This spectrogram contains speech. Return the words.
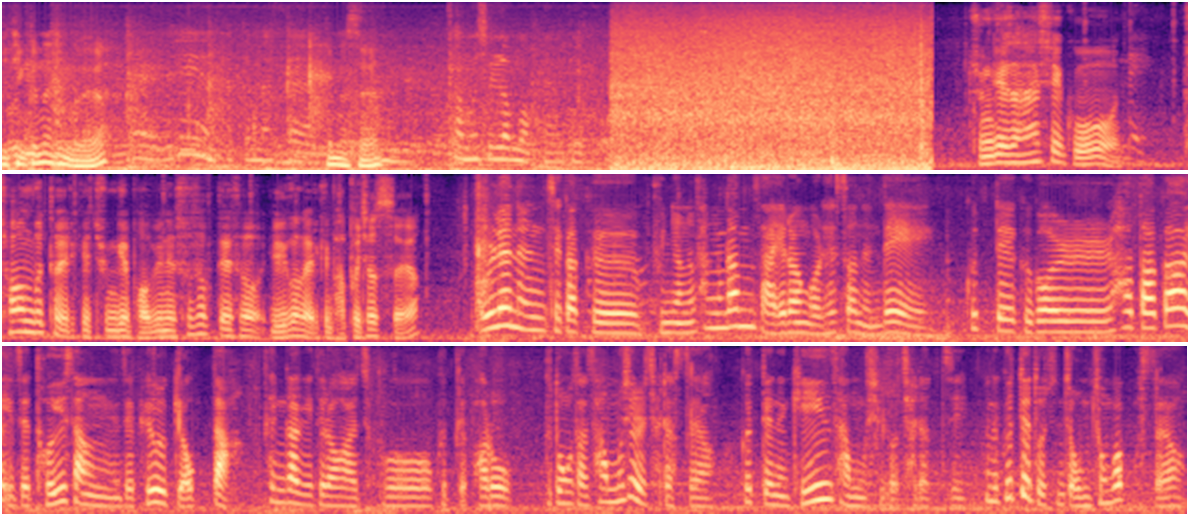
미팅 끝나신 거예요? 네, 회의는 다 끝났어요. 끝났어요? 사무실 넘어가야 되고. 중개사 하시고 네. 처음부터 이렇게 중개법인에 소속돼서 일과가 이렇게 바쁘셨어요? 원래는 제가 그 분양 상담사 이런 걸 했었는데 그때 그걸 하다가 이제 더 이상 이제 배울 게 없다 생각이 들어가지고 그때 바로 부동산 사무실을 차렸어요. 그때는 개인 사무실로 차렸지. 근데 그때도 진짜 엄청 바빴어요.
